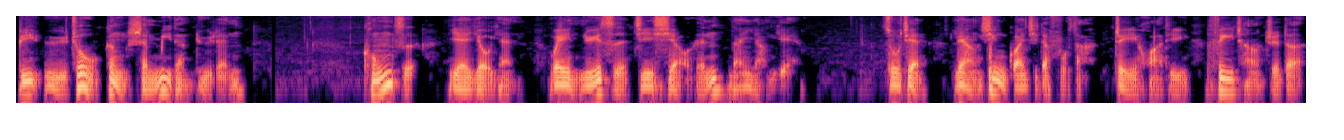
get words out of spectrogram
比宇宙更神秘的女人。孔子也有言：“为女子及小人难养也。”足见两性关系的复杂。这一话题非常值得。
